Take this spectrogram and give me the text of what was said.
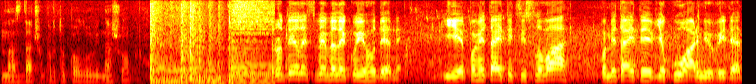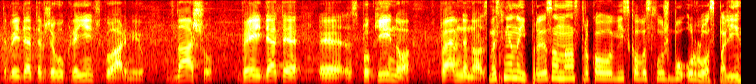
на здачу протоколу від нашого округу. Родились ви великої години. І пам'ятайте ці слова, пам'ятайте, в яку армію ви йдете. Ви йдете вже в українську армію, в нашу. Ви йдете е, спокійно, впевнено. Весняний призов на строкову військову службу у розпалі.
